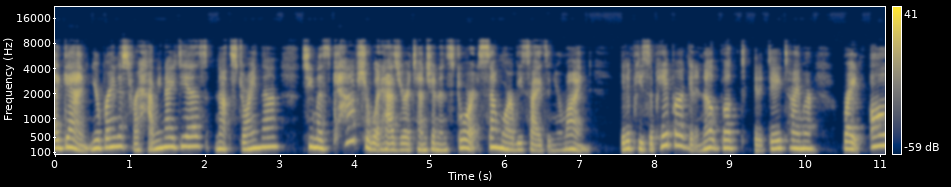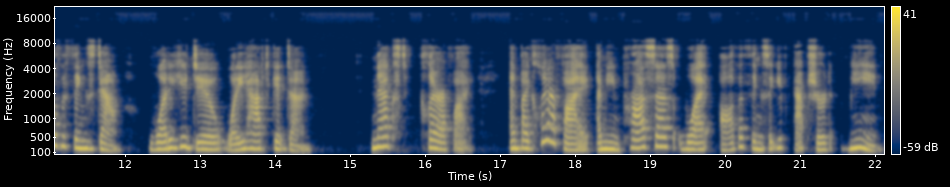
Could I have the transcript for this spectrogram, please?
Again, your brain is for having ideas, not storing them. So you must capture what has your attention and store it somewhere besides in your mind. Get a piece of paper, get a notebook, get a day timer, write all the things down. What do you do? What do you have to get done? Next, clarify. And by clarify, I mean process what all the things that you've captured mean.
